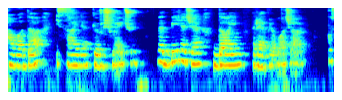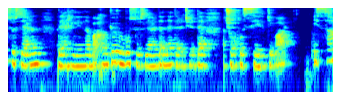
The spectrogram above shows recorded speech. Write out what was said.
havada İsa ilə görüşmək üçün və beləcə daim Rəblə olacaq. Bu sözlərin dərinliyinə baxın. Görün bu sözlərdə nə dərəcədə çoxlu sevgi var. İsa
